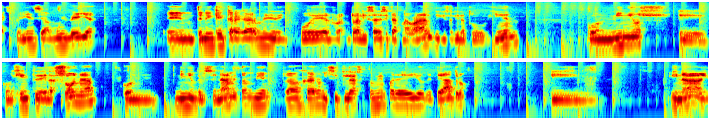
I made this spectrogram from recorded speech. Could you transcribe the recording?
experiencia muy bella. Eh, que encargarme de poder realizar ese carnaval, de que saliera todo bien, con niños, eh, con gente de la zona, con niños del Sename también trabajaron, hice clases también para ellos de teatro. Y y nada, y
